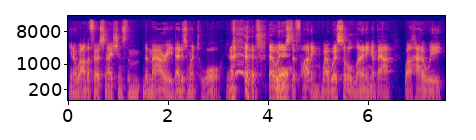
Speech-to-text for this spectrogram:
You know where other first nations the, the maori they just went to war you know? They were yeah. used to fighting where we're sort of learning about well how do we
